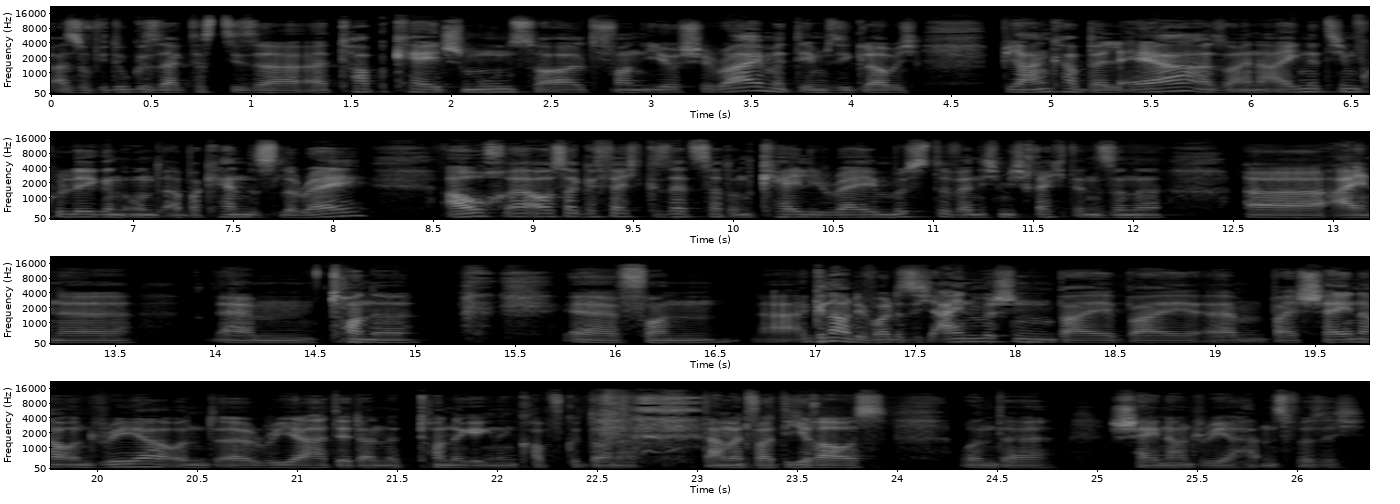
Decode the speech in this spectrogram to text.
also wie du gesagt hast, dieser äh, Top Cage Moonsault von Io Shirai, mit dem sie, glaube ich, Bianca Belair, also eine eigene Teamkollegin, und aber Candice LeRae auch äh, außer Gefecht gesetzt hat. Und Kaylee Ray müsste, wenn ich mich recht entsinne, äh, eine ähm, Tonne äh, von äh, genau, die wollte sich einmischen bei bei ähm, bei Shayna und Rhea und äh, Rhea hat ihr dann eine Tonne gegen den Kopf gedonnert. Damit war die raus und äh, Shayna und Rhea hatten es für sich.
